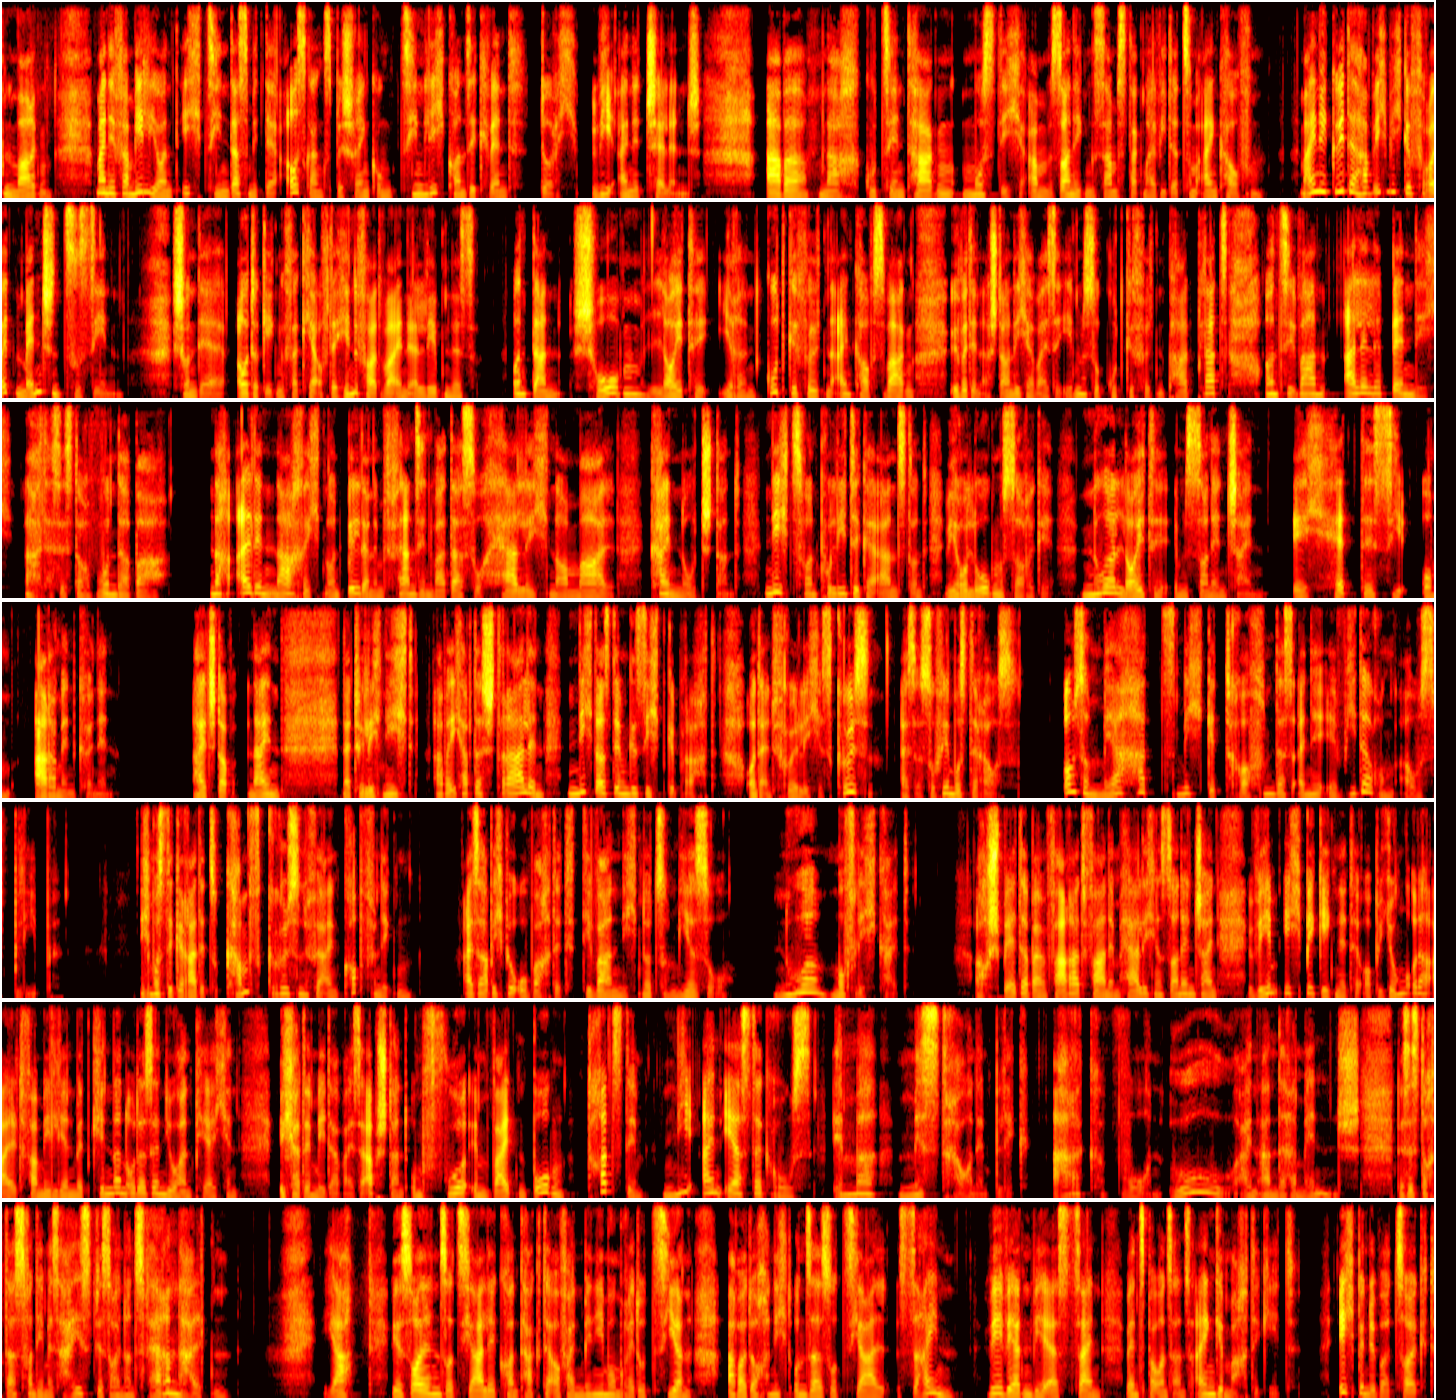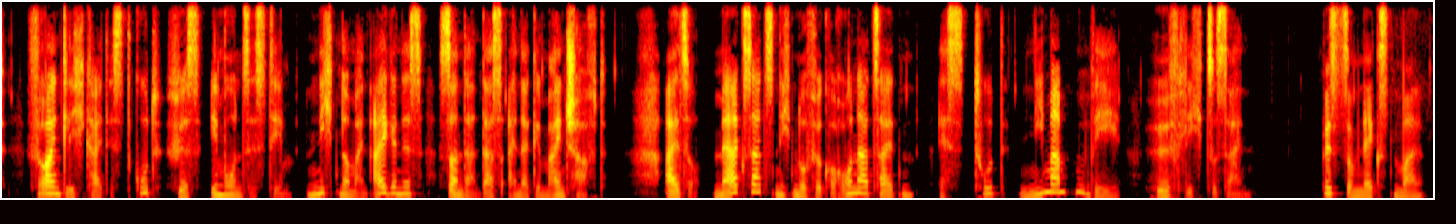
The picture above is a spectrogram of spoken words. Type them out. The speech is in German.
Guten Morgen. Meine Familie und ich ziehen das mit der Ausgangsbeschränkung ziemlich konsequent durch, wie eine Challenge. Aber nach gut zehn Tagen musste ich am sonnigen Samstag mal wieder zum Einkaufen. Meine Güte, habe ich mich gefreut, Menschen zu sehen. Schon der Autogegenverkehr auf der Hinfahrt war ein Erlebnis. Und dann schoben Leute ihren gut gefüllten Einkaufswagen über den erstaunlicherweise ebenso gut gefüllten Parkplatz und sie waren alle lebendig. Ach, das ist doch wunderbar. Nach all den Nachrichten und Bildern im Fernsehen war das so herrlich normal. Kein Notstand, nichts von Politikerernst und Virologensorge, nur Leute im Sonnenschein. Ich hätte sie umarmen können. Halt, stopp. Nein, natürlich nicht. Aber ich habe das Strahlen nicht aus dem Gesicht gebracht. Und ein fröhliches Grüßen. Also so viel musste raus. Umso mehr hat's mich getroffen, dass eine Erwiderung ausblieb. Ich musste geradezu Kampfgrüßen für ein Kopfnicken. Also habe ich beobachtet, die waren nicht nur zu mir so. Nur Muffligkeit. Auch später beim Fahrradfahren im herrlichen Sonnenschein, wem ich begegnete, ob jung oder alt, Familien mit Kindern oder Seniorenpärchen. Ich hatte meterweise Abstand, umfuhr im weiten Bogen, trotzdem nie ein erster Gruß, immer Misstrauen im Blick. Argwohn. Uh, ein anderer Mensch. Das ist doch das, von dem es heißt, wir sollen uns fernhalten. Ja, wir sollen soziale Kontakte auf ein Minimum reduzieren, aber doch nicht unser Sozialsein wie werden wir erst sein, wenn's bei uns ans Eingemachte geht? Ich bin überzeugt, Freundlichkeit ist gut fürs Immunsystem. Nicht nur mein eigenes, sondern das einer Gemeinschaft. Also, Merksatz nicht nur für Corona-Zeiten, es tut niemandem weh, höflich zu sein. Bis zum nächsten Mal.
